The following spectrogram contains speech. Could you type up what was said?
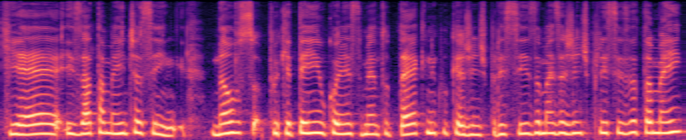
que é exatamente assim, não só, porque tem o conhecimento técnico que a gente precisa, mas a gente precisa também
